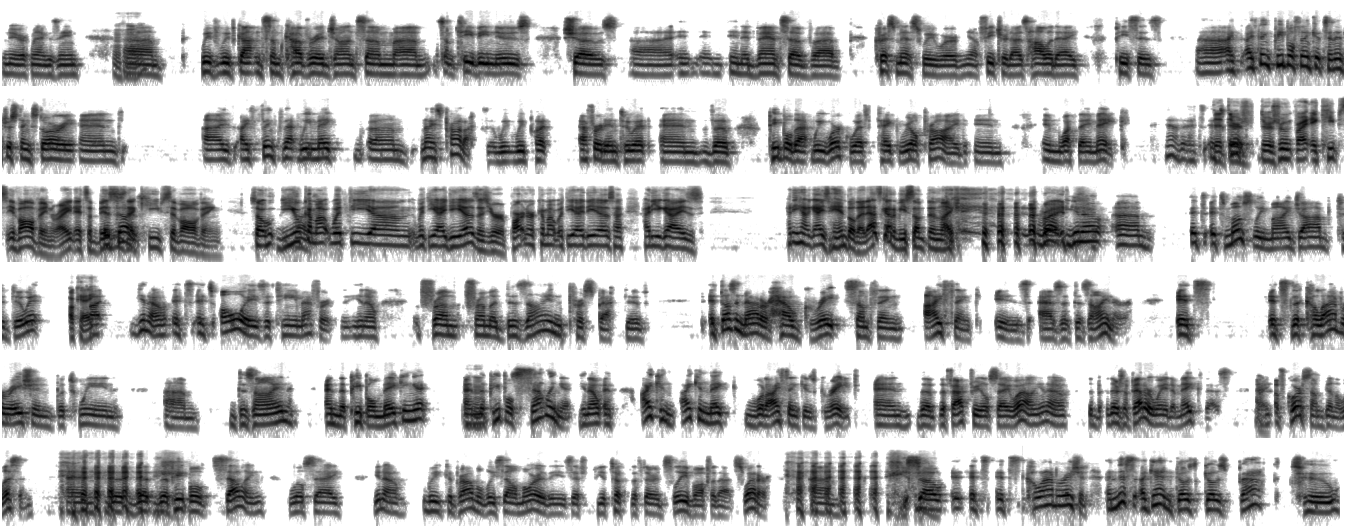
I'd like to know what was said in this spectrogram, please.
New York magazine. Mm-hmm. Um, we've we've gotten some coverage on some um, some TV news shows uh, in, in, in advance of uh, Christmas. We were you know featured as holiday pieces uh, I, I think people think it's an interesting story, and I, I think that we make um, nice product. We, we put effort into it, and the people that we work with take real pride in in what they make. Yeah, it's, it's that there's good. there's room right. It keeps evolving, right? It's a business that keeps evolving. So do you come up with the um with the ideas? Does your partner come up with the ideas? How how do you guys how do you guys handle that? That's got to be something like right. You know, um, it's it's mostly my job to do it, Okay. but you know, it's it's always a team effort. You know, from from a design perspective, it doesn't matter how great something I think is as a designer. It's it's the collaboration between um, design and the people making it and Mhm. the people selling it. You know, if I can I can make what I think is great, and the the factory will say, well, you know, the, there's a better way to make this, and of course I'm going to listen. And the, the the people selling will say, you know, we could probably sell more of these if you took the third sleeve off of that sweater. um, so it, it's it's collaboration and this again goes goes back to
